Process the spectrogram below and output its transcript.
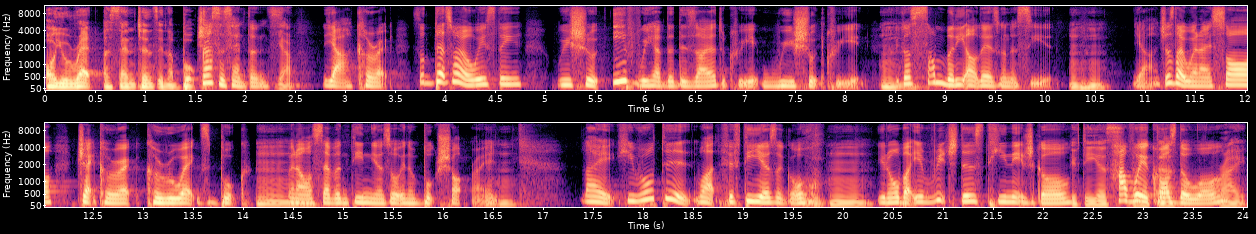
Or you read a sentence in a book. Just a sentence. yeah. Yeah, correct. So that's why I always think we should, if we have the desire to create, we should create because somebody out there is going to see it. Yeah, just like when I saw Jack Kerouac- Kerouac's book when I hmm. was 17 years old in a bookshop, right? Mm-hmm. Like he wrote it, what, 50 years ago, hmm. you know, but it reached this teenage girl 50 years halfway later. across the world, Right.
